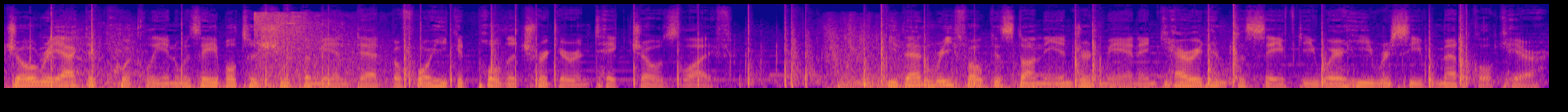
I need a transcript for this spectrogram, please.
Joe reacted quickly and was able to shoot the man dead before he could pull the trigger and take Joe's life. He then refocused on the injured man and carried him to safety where he received medical care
